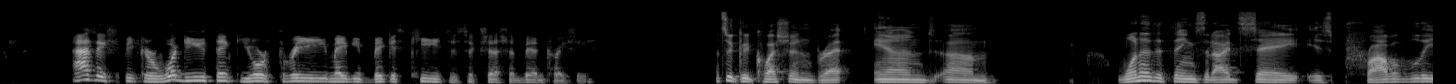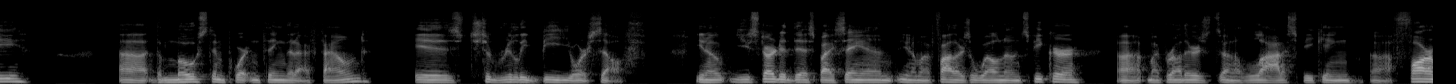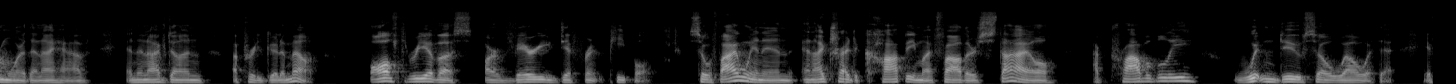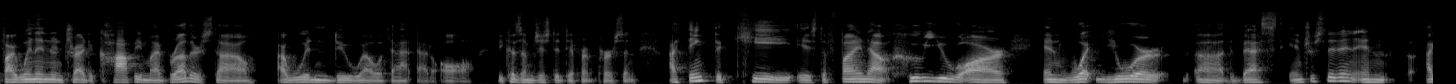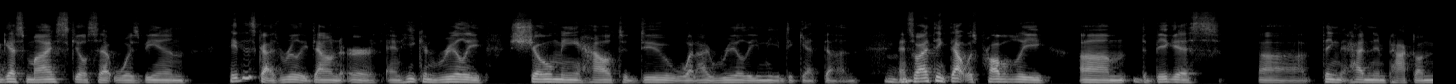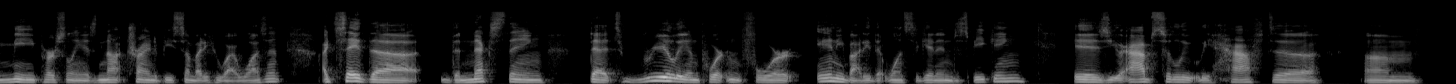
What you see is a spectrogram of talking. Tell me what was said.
as a speaker, what do you think your three maybe biggest keys to success have been, Tracy? That's a good question, Brett. And um, one of the things that I'd say is probably uh, the most important thing that I found is to really be yourself. You know, you started this by saying, you know, my father's a well known speaker. Uh, my brother's done a lot of speaking, uh, far more than I have. And then I've done a pretty good amount. All three of us are very different people. So if I went in and I tried to copy my father's style, I probably wouldn't do so well with it. If I went in and tried to copy my brother's style, I wouldn't do well with that at all because I'm just a different person. I think the key is to find out who you are and what you're uh, the best interested in. And I guess my skill set was being, hey, this guy's really down to earth and he can really show me how to do what I really need to get done. Mm-hmm. And so I think that was probably um, the biggest uh, thing that had an impact on me personally is not trying to be somebody who I wasn't. I'd say the the next thing that's really important for anybody that wants to get into speaking is you absolutely have to um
